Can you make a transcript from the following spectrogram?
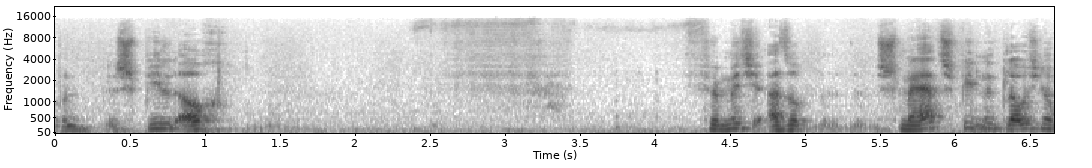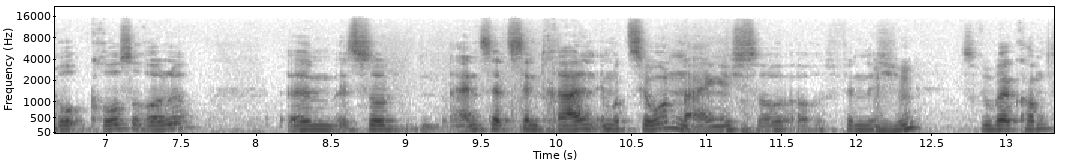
Und spielt auch für mich, also Schmerz spielt, glaube ich, eine ro- große Rolle. Ähm, ist so eines der zentralen Emotionen eigentlich, so, auch finde ich, Mhm. es rüberkommt.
